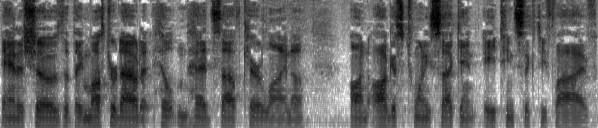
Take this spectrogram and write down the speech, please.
and it shows that they mustered out at Hilton Head, South Carolina, on August 22nd, 1865,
